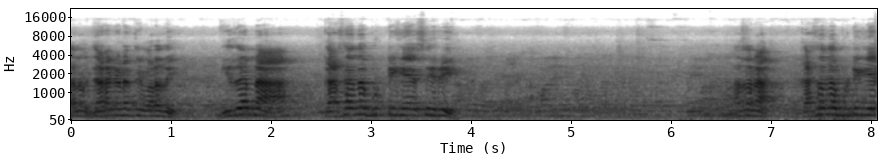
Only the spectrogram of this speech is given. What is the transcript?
ಅಲ್ಲ ಜನಗಣತಿ ವರದಿ, ಇದನ್ನು ಕಸದ ಬುಟ್ಟಿಗೆ ಸಿರಿ ಅದನ್ನು ಕಸದ ಬುಟ್ಟಿಗೆ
